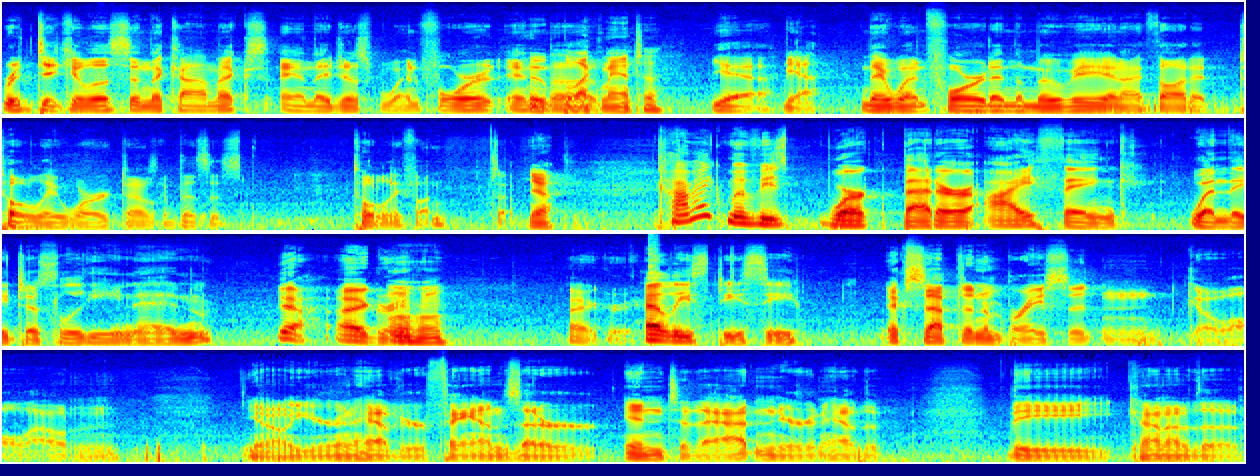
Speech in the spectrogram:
ridiculous in the comics, and they just went for it in Who, the Black Manta? Yeah, Yeah. They went for it in the movie, and I thought it totally worked. I was like, this is totally fun. So Yeah. Comic movies work better, I think, when they just lean in. yeah, I agree. Mhm. I agree. At least DC. accept and embrace it and go all out and you know you're going to have your fans that are into that and you're going to have the the kind of the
